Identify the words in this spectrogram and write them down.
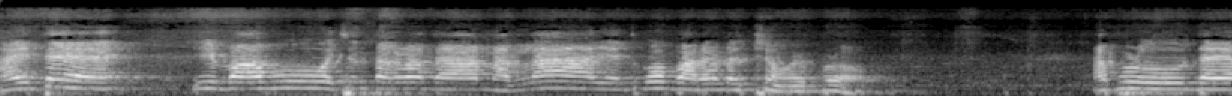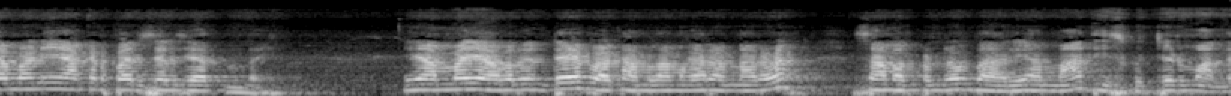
అయితే ఈ బాబు వచ్చిన తర్వాత మరలా ఎందుకో బరాడు వచ్చాం ఎప్పుడో. అప్పుడు దయామణి అక్కడ పరిచయం చేస్తుంది. ఈ అమ్మాయి ఎవరంటే కమలమ్మ గారు అన్నారు సమర్పణరావు భార్య అమ్మ తీసుకొచ్చాడు మా అన్న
